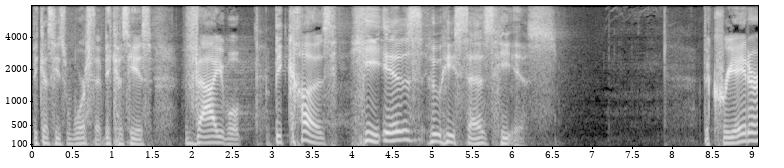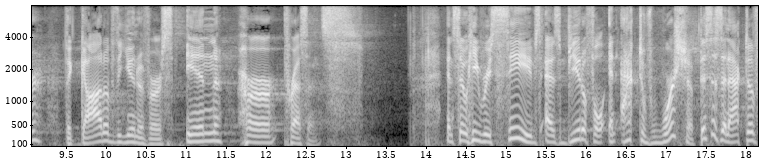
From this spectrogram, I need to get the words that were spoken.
Because he's worth it, because he is valuable, because he is who he says he is. The creator the God of the universe, in her presence. And so he receives as beautiful an act of worship. This is an act of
